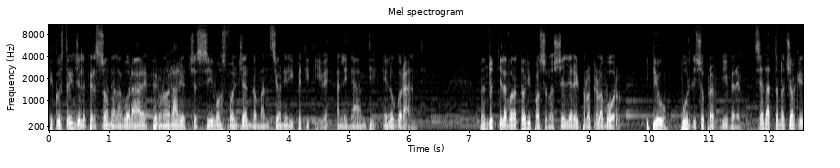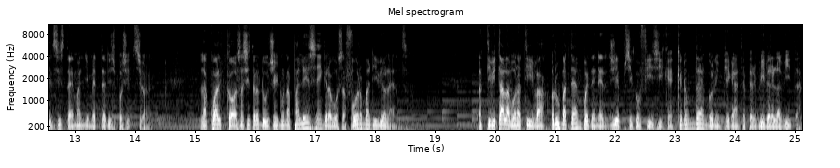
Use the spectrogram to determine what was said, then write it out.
che costringe le persone a lavorare per un orario eccessivo svolgendo mansioni ripetitive, allenanti e logoranti. Non tutti i lavoratori possono scegliere il proprio lavoro. I più, pur di sopravvivere, si adattano a ciò che il sistema gli mette a disposizione, la qual cosa si traduce in una palese e gravosa forma di violenza. L'attività lavorativa ruba tempo ed energie psicofisiche che non vengono impiegate per vivere la vita,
